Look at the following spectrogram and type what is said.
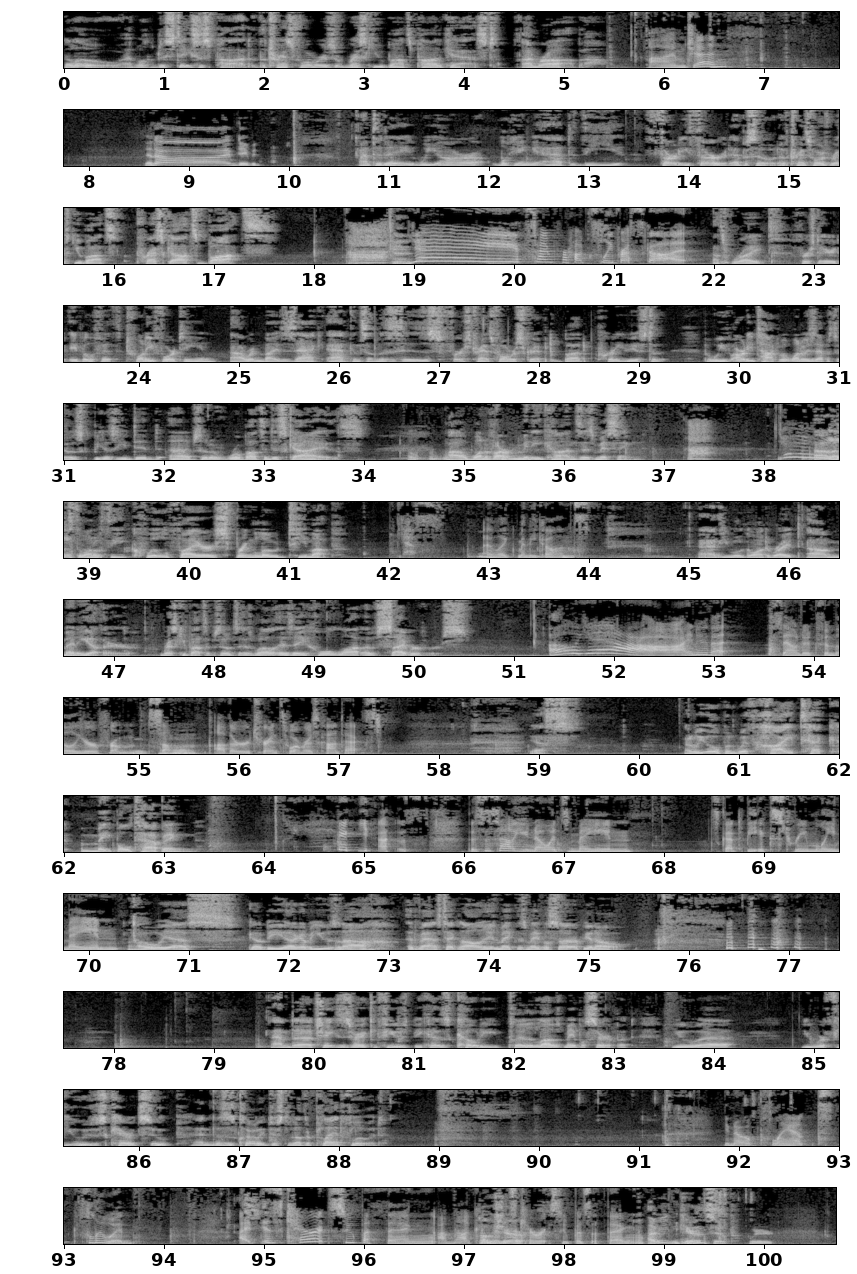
Hello, and welcome to Stasis Pod, the Transformers Rescue Bots podcast. I'm Rob. I'm Jen. And I'm David. And today we are looking at the 33rd episode of Transformers Rescue Bots, Prescott's Bots. Yay! It's time for Huxley Prescott. That's right. First aired April 5th, 2014, uh, written by Zac Atkinson. This is his first Transformers script, but previous to, but we've already talked about one of his episodes because he did an episode of Robots in Disguise. Uh, one of our mini cons is missing. Yay! Uh, that's the one with the Quillfire Springload team up. yes. I like mini cons. And he will go on to write uh, many other Rescue Bots episodes, as well as a whole lot of Cyberverse. Oh yeah! I knew that sounded familiar from some other Transformers context. Yes. And we open with high tech maple tapping. yes. This is how you know it's Maine. It's got to be extremely Maine. Oh yes, gotta be. I gotta be using uh, advanced technology to make this maple syrup, you know. and uh, Chase is very confused because Cody clearly loves maple syrup, but you uh, you refuse carrot soup, and this is clearly just another plant fluid. You know, plant fluid. I, is carrot soup a thing? I'm not oh, convinced sure. carrot soup is a thing. I've eaten carrot soup, Weird.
